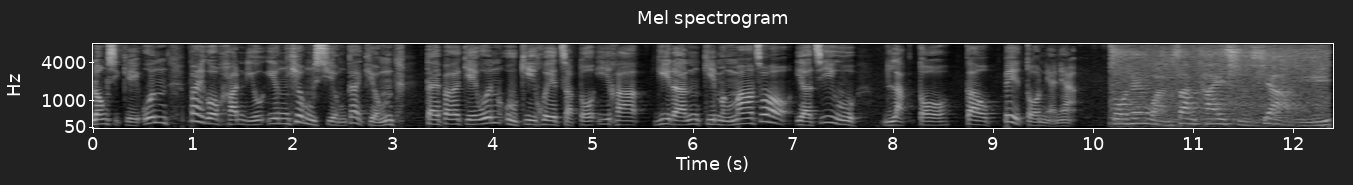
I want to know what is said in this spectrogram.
拢是低温，拜五寒流影响上届强。台北的气温有机会十度以下，依然金门马祖也只有六度到八度尔尔。昨天晚上开始下雨，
